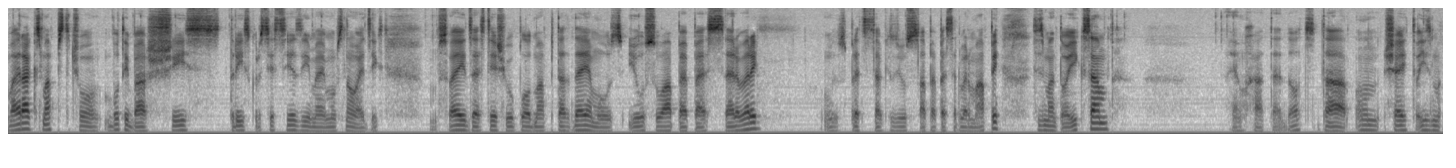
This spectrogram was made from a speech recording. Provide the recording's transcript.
vairākas mapas, taču būtībā šīs trīs, kuras es iezīmēju, mums nav vajadzīgs. Mums vajadzēs tieši upload mapi, tātad ejam uz jūsu app serveri, uz precīzāk uz jūsu app serveri mapi. Es izmantoju xamp, ejam ht.dots, tā, un šeit izma,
